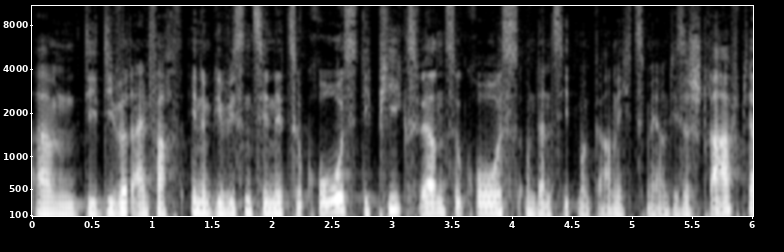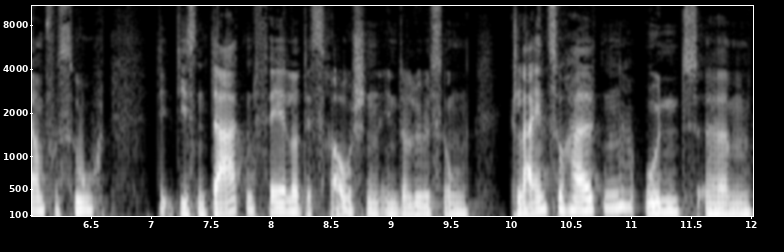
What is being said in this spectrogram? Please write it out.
Ähm, die, die wird einfach in einem gewissen Sinne zu groß, die Peaks werden zu groß und dann sieht man gar nichts mehr. Und dieser Strafterm versucht, die, diesen Datenfehler, das Rauschen in der Lösung klein zu halten und ähm,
